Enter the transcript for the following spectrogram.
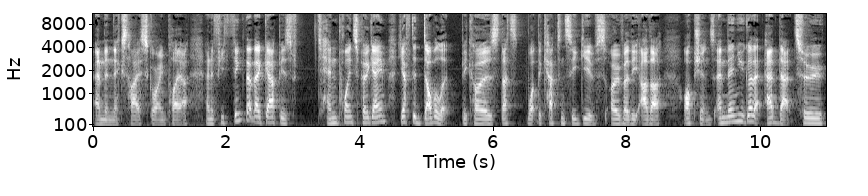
and the next highest scoring player. And if you think that that gap is 10 points per game, you have to double it because that's what the captaincy gives over the other options. And then you got to add that to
